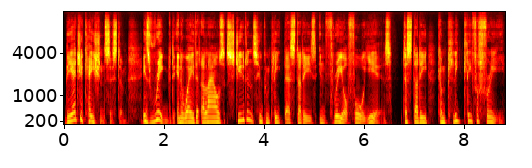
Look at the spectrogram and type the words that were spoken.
The education system is rigged in a way that allows students who complete their studies in three or four years to study completely for free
